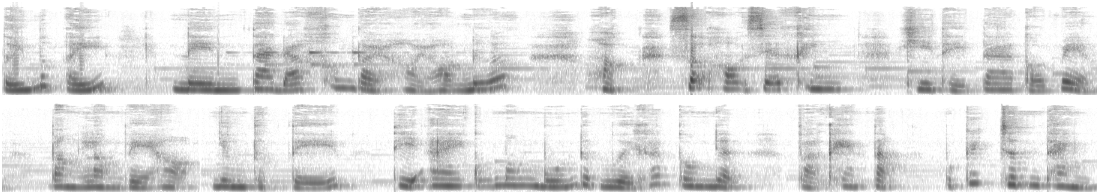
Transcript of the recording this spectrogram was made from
tới mức ấy, nên ta đã không đòi hỏi họ nữa. Hoặc sợ họ sẽ khinh khi thấy ta có vẻ bằng lòng về họ, nhưng thực tế thì ai cũng mong muốn được người khác công nhận và khen tặng một cách chân thành,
